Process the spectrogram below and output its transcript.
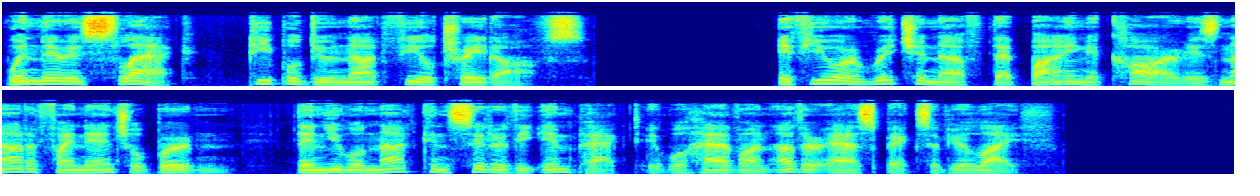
When there is slack, people do not feel trade offs. If you are rich enough that buying a car is not a financial burden, then you will not consider the impact it will have on other aspects of your life.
